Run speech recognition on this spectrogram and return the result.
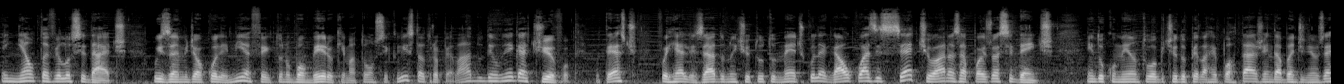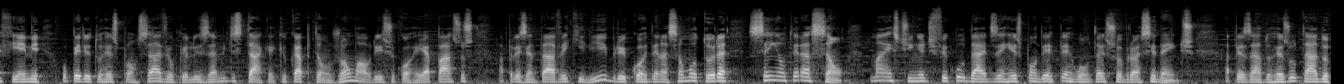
em alta velocidade. O exame de alcoolemia feito no bombeiro que matou um ciclista atropelado deu negativo. O teste foi realizado no Instituto Médico Legal quase sete horas após o acidente. Em documento obtido pela reportagem da Band News FM, o perito responsável pelo exame destaca que o capitão João Maurício Correia Passos apresentava equilíbrio e coordenação motora sem alteração, mas tinha dificuldades em responder perguntas sobre o acidente. Apesar do resultado,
